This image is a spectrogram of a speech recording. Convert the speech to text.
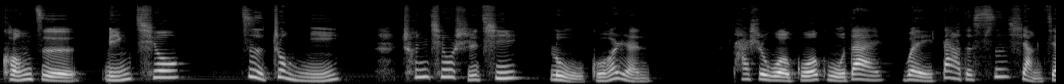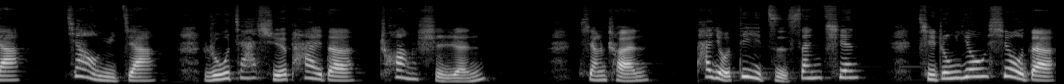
孔子名丘，字仲尼，春秋时期鲁国人。他是我国古代伟大的思想家、教育家，儒家学派的。创始人，相传他有弟子三千，其中优秀的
